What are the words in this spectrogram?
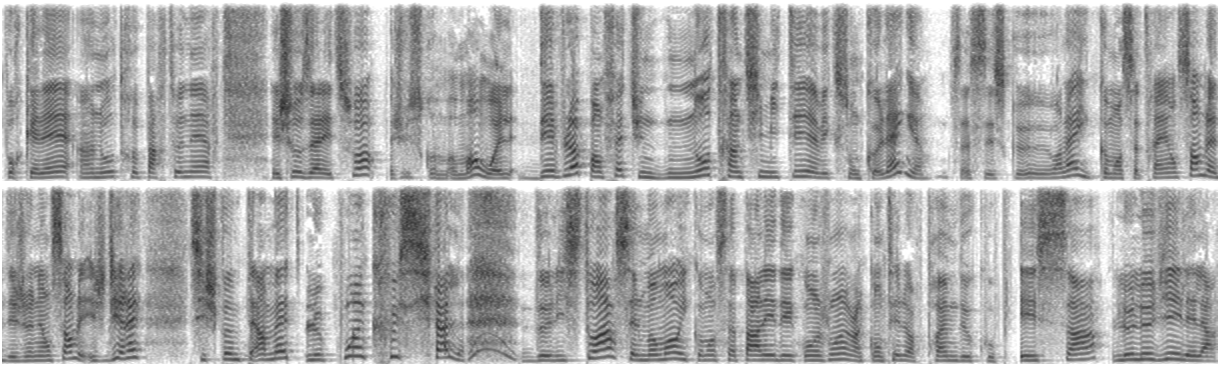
pour qu'elle ait un autre partenaire. Les choses allaient de soi jusqu'au moment où elle développe en fait une autre intimité avec son collègue. C'est ce que voilà, ils commencent à travailler ensemble, à déjeuner ensemble. Et je dirais, si je peux me permettre, le point crucial de l'histoire, c'est le moment où ils commencent à parler des conjoints, raconter leurs problèmes de couple. Et ça, le levier, il est là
